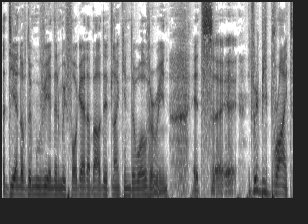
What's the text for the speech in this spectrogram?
at the end of the movie and then we forget about it like in the Wolverine. It's, uh, it will be bright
